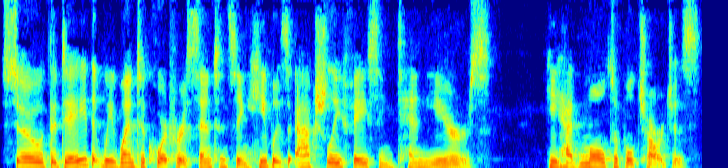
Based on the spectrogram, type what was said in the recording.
So the day that we went to court for his sentencing, he was actually facing 10 years. He had multiple charges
